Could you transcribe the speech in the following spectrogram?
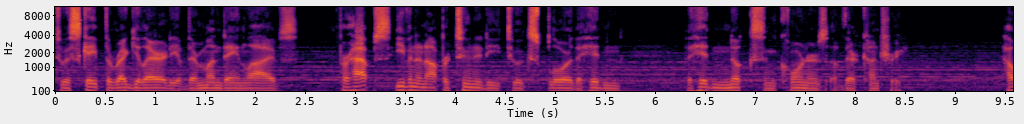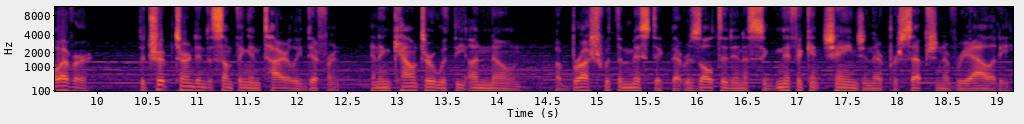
to escape the regularity of their mundane lives, perhaps even an opportunity to explore the hidden, the hidden nooks and corners of their country. However, the trip turned into something entirely different, an encounter with the unknown, a brush with the mystic that resulted in a significant change in their perception of reality.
